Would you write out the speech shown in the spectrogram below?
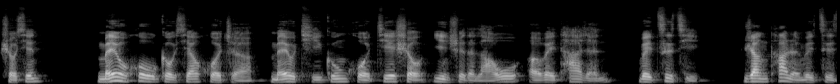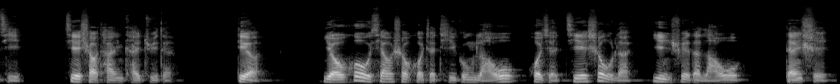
首先，没有货物购销或者没有提供或接受应税的劳务而为他人、为自己、让他人为自己介绍他人开具的；第二，有货物销售或者提供劳务或者接受了应税的劳务。但是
